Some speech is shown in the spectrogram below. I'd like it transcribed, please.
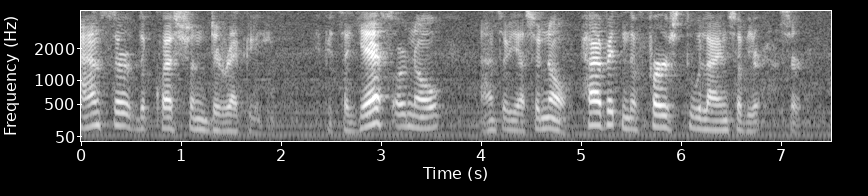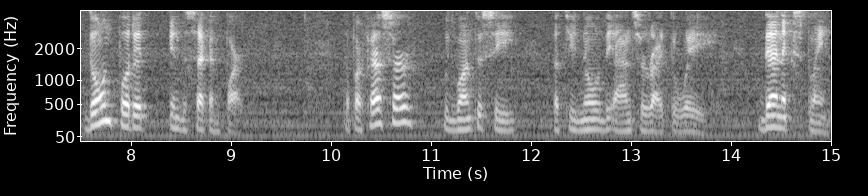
answer the question directly. If it's a yes or no, answer yes or no. Have it in the first two lines of your answer. Don't put it in the second part. The professor would want to see that you know the answer right away. Then explain.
